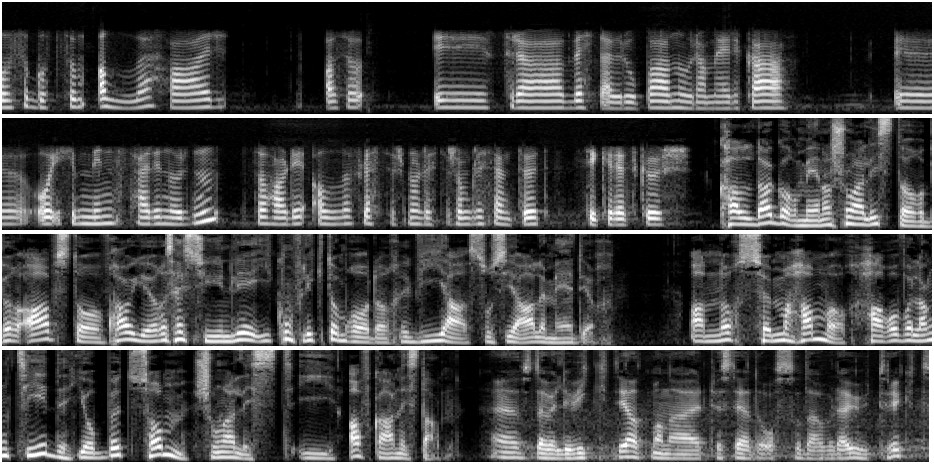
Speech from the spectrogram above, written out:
og så godt som alle har Altså eh, fra Vest-Europa, Nord-Amerika eh, og ikke minst her i Norden, så har de aller fleste journalister som blir sendt ut, sikkerhetskurs. Kaldager mener journalister bør avstå fra å gjøre seg synlige i konfliktområder via sosiale medier. Anders Sømmehammer har over lang tid jobbet som journalist i Afghanistan. Så Det er veldig viktig at man er til stede også der hvor det er utrygt.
